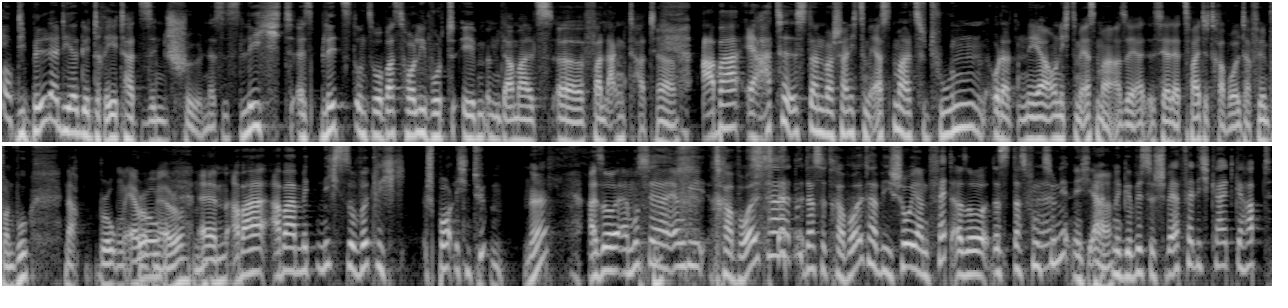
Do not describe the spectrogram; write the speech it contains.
Oh. Die Bilder, die er gedreht hat, sind schön. Es ist Licht, es blitzt und so, was Hollywood eben damals äh, verlangt hat. Ja. Aber er hatte es dann wahrscheinlich zum ersten Mal zu tun, oder nee, ja, auch nicht zum ersten Mal. Also er ist ja der zweite Travolta-Film von Wu nach Broken Arrow. Broken Arrow, mhm. Ähm, aber, aber mit nicht so wirklich sportlichen Typen. Ne? Also er muss ja irgendwie Travolta, das ist Travolta wie Shoyan Fett, also das, das funktioniert nicht. Er Ja. hat eine gewisse Schwerfälligkeit gehabt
